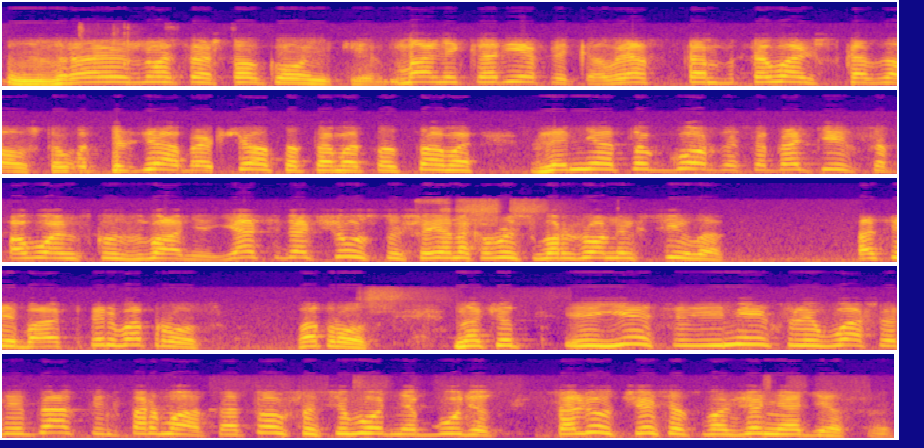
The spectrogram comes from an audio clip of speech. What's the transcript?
Здравия желаю, товарищ полковники. Маленькая реплика. Я там товарищ сказал, что вот нельзя обращаться там это самое. Для меня это гордость обратиться по воинскому званию. Я себя чувствую, что я нахожусь в вооруженных силах. Спасибо. А теперь вопрос вопрос. Значит, есть, имеется ли в вашей редакции информация о том, что сегодня будет салют в честь освобождения Одессы?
